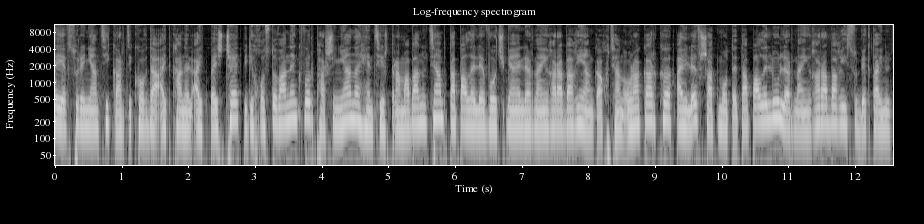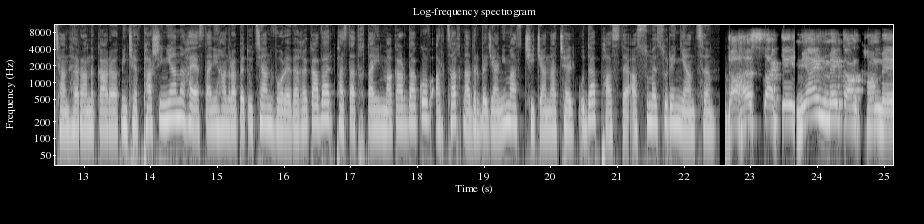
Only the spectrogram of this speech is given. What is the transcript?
թեև Սուրենյանցի կարծիքով դա այդքան էլ այդպես չէ, պիտի խոստովանենք, որ Փաշինյանը հենց իր տրամաբանությամբ տապալել է ոչ միայն Լեռնային Ղարաբաղի անկախության օրակարգը, այլև շատ մոտ է տապալելու Լեռնային Ղարաբաղի սուբյեկտայնության հերանեկարը, մինչև Փաշինյանը Հայաստանի Հանրապետության որևէ ղեկավար փաստաթղթային մակարդակով Արցախն Ադրբեջանի մաս չի ճանաչել, ու դա փաստ է, ասում է Սուրենյանցը։ Դա հստակ է։ Միայն մեկ անգամ է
